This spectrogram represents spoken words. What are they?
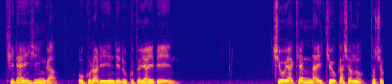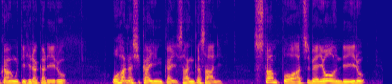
記念品がウクラリンリのことやいびん。中夜県内9カ所の図書館うて開かれるお話会員会参加者にスタンプを集めようんでいる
